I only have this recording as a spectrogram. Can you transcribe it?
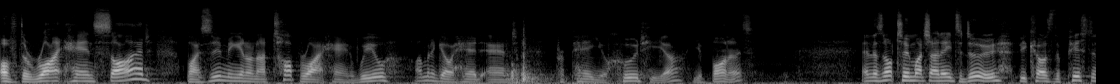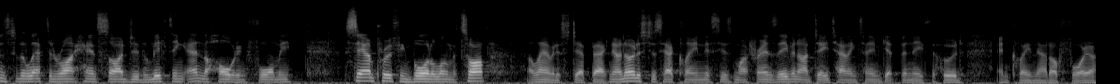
of the right hand side by zooming in on our top right hand wheel. I'm going to go ahead and prepare your hood here, your bonnet. And there's not too much I need to do because the pistons to the left and right hand side do the lifting and the holding for me. Soundproofing board along the top, allow me to step back. Now notice just how clean this is, my friends. Even our detailing team get beneath the hood and clean that off for you.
